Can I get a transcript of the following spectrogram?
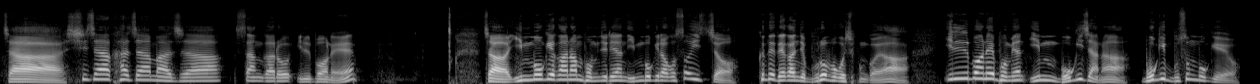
자, 시작하자마자 쌍가로 1번에 자, 임목에 관한 법률에 한 임목이라고 써 있죠. 근데 내가 이제 물어보고 싶은 거야. 1번에 보면 임목이잖아. 목이 무슨 목이에요?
